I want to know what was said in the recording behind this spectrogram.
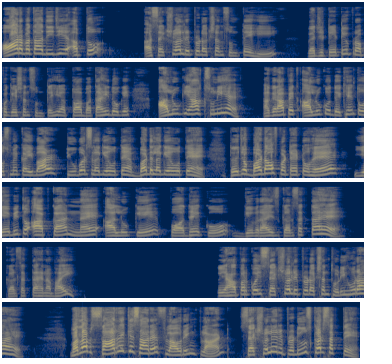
और बता दीजिए, अब तो असेक्सुअल रिप्रोडक्शन सुनते ही वेजिटेटिव प्रोपोगेशन सुनते ही, अब तो आप बता ही दोगे। आलू की आँख सुनी है? अगर आप एक आलू को देखें तो उसमें कई बार ट्यूबर्स लगे होते हैं, बड लगे होते हैं। तो ये जो बड ऑफ़ पोटैटो है, ये भी तो आपका नए आलू के पौधे को गिवराइज कर सकता है। कर सकता है ना भाई? तो यहाँ पर कोई सेक्सुअल रिप्रोडक्शन थोड़ी हो रहा है। मतलब सारे के सारे फ्लावरिंग प्लांट सेक्सुअली रिप्रोड्यूस कर सकते हैं,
